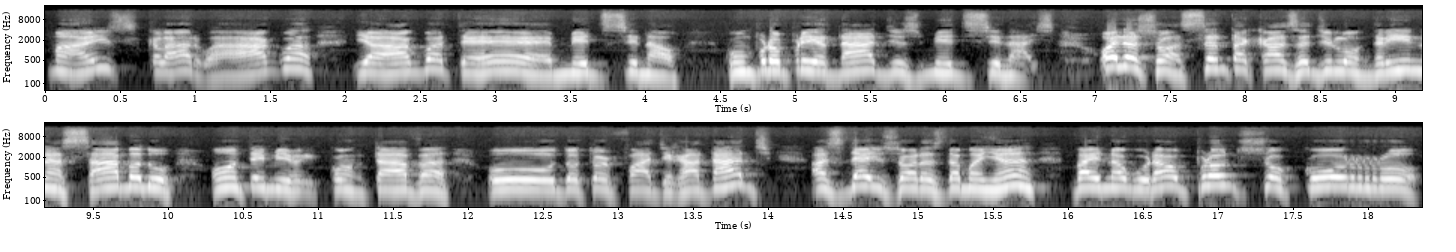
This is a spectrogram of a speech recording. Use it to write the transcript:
Mas, claro, a água e a água até medicinal com propriedades medicinais. Olha só, Santa Casa de Londrina, sábado, ontem me contava o Dr. Fadi Haddad, às 10 horas da manhã, vai inaugurar o pronto-socorro.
